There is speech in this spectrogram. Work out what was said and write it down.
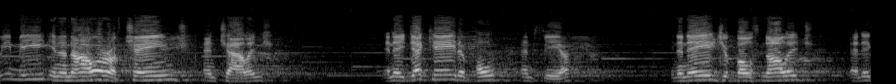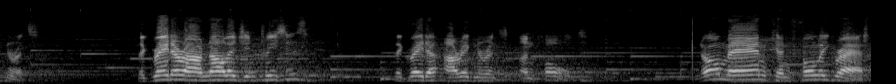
We meet in an hour of change and challenge, in a decade of hope and fear, in an age of both knowledge and ignorance. The greater our knowledge increases, the greater our ignorance unfolds. No man can fully grasp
